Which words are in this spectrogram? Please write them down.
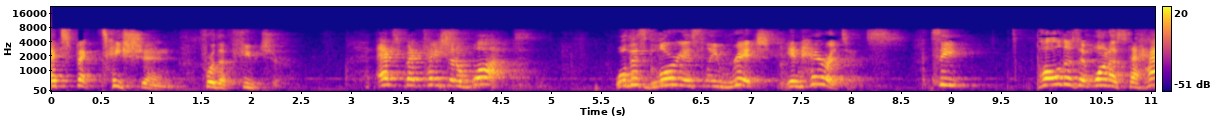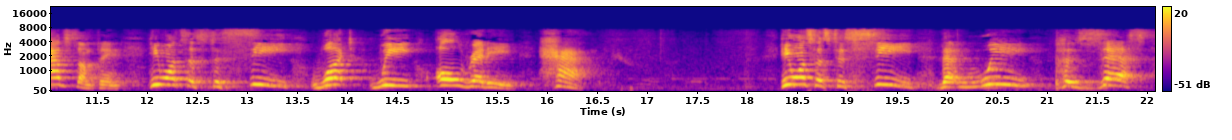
expectation for the future. Expectation of what? Well, this gloriously rich inheritance. See, Paul doesn't want us to have something. He wants us to see what we already have. He wants us to see that we possess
